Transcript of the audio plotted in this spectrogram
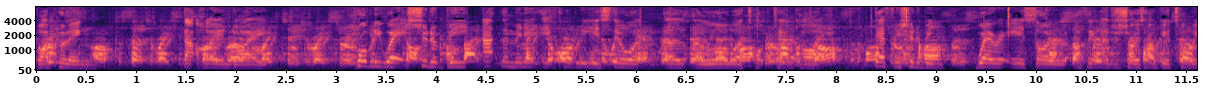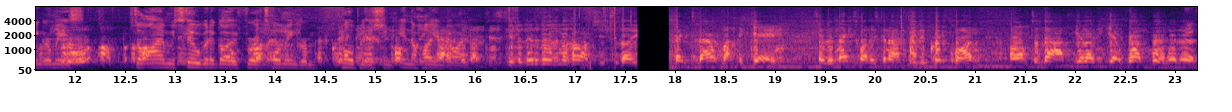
by pulling that Hyundai probably where it shouldn't be at the minute. It probably is still a, a, lower top 10 car. Definitely shouldn't be where it is, so I think that just shows how good Tom Ingram is. So I'm still going to go for a Tom Ingram pole position in the Hyundai. Just give a little bit of an advantage those expected outlap again. So the next one is going to have to be the quick one. After that, he'll only get one more, whether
